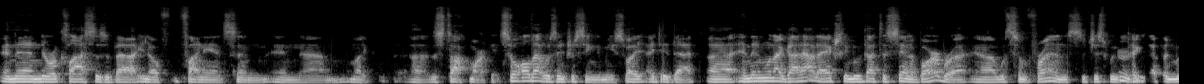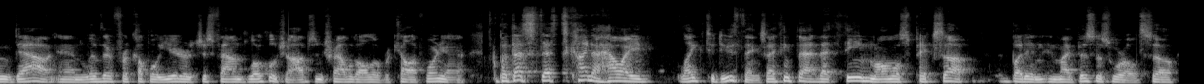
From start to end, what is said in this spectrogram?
and then there were classes about you know finance and and um, like uh, the stock market. So all that was interesting to me. So I, I did that. Uh, and then when I got out, I actually moved out to Santa Barbara uh, with some friends. So just we mm. picked up and moved out and lived there for a couple of years. Just found local jobs and traveled all over California. But that's that's kind of how I like to do things. I think that that theme almost picks up, but in, in my business world. So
